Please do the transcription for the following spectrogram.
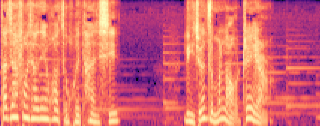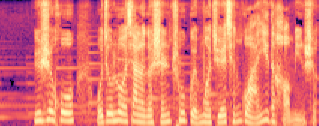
大家放下电话，总会叹息：“李娟怎么老这样？”于是乎，我就落下了个神出鬼没、绝情寡义的好名声。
